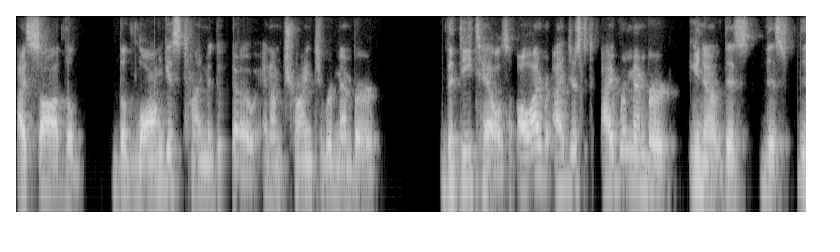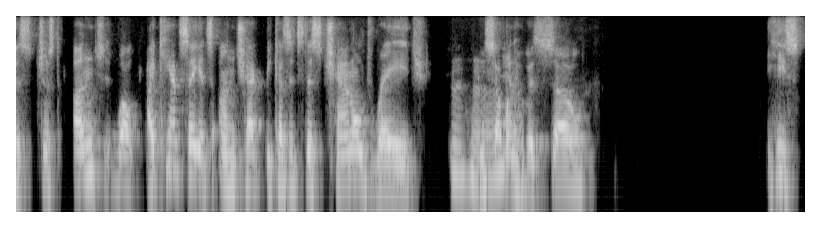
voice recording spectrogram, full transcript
I saw the the longest time ago, and I'm trying to remember the details all i i just i remember you know this this this just un well i can't say it's unchecked because it's this channeled rage mm-hmm. from someone who is so he's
